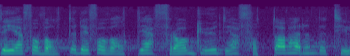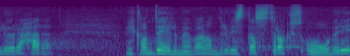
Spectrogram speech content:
det jeg forvalter, det forvalter jeg fra Gud. Det Jeg har fått av Herren. Det tilhører Herren. Vi kan dele med hverandre. Vi skal straks over i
